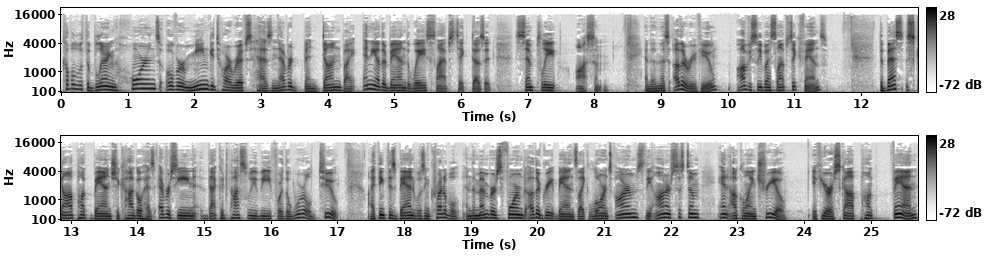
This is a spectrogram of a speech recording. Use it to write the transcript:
coupled with the blaring horns over mean guitar riffs, has never been done by any other band the way Slapstick does it. Simply awesome. And then this other review, obviously by Slapstick fans. The best ska punk band Chicago has ever seen, that could possibly be for the world, too. I think this band was incredible, and the members formed other great bands like Lawrence Arms, The Honor System, and Alkaline Trio. If you're a ska punk fan,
